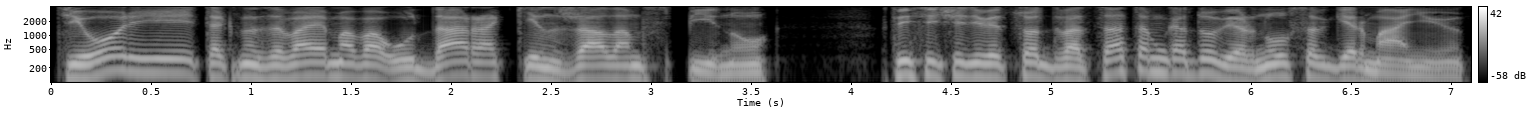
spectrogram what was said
теории так называемого удара кинжалом в спину. В 1920 году вернулся в Германию.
